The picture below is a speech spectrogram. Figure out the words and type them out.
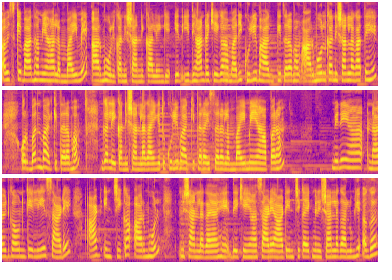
अब इसके बाद हम यहाँ लंबाई में आर्म होल का निशान निकालेंगे। ये ये ध्यान रखिएगा, हमारी खुली भाग की तरफ़ हम आर्म होल का निशान लगाते हैं और बंद भाग की तरफ़ हम गले का निशान लगाएँगे। तो खुली भाग की तरह इस तरह लंबाई में यहाँ पर हम, मैंने यहाँ नाइट गाउन के लिए साढ़े आठ इंची का आर्म होल निशान लगाया है। देखिए यहाँ साढ़े आठ इंची का एक मैं निशान लगा लूँगी। अगर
